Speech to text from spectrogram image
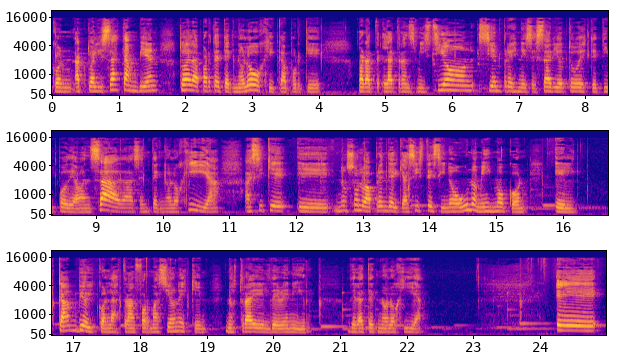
con, actualizás también toda la parte tecnológica porque para la transmisión siempre es necesario todo este tipo de avanzadas en tecnología, así que no solo aprende el que asiste, sino uno mismo con el cambio y con las transformaciones que nos trae el devenir de la tecnología. Eh,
